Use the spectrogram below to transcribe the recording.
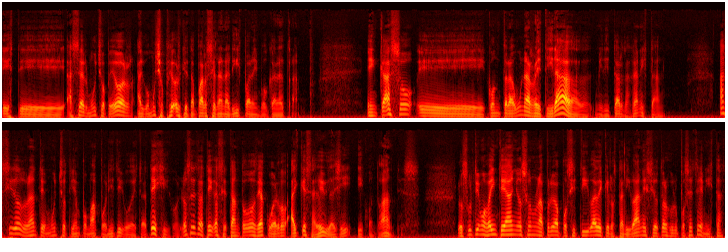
este, hacer mucho peor, algo mucho peor que taparse la nariz para invocar a Trump. En caso eh, contra una retirada militar de Afganistán, ha sido durante mucho tiempo más político y estratégico. Los estrategas están todos de acuerdo, hay que salir de allí y cuanto antes. Los últimos 20 años son una prueba positiva de que los talibanes y otros grupos extremistas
